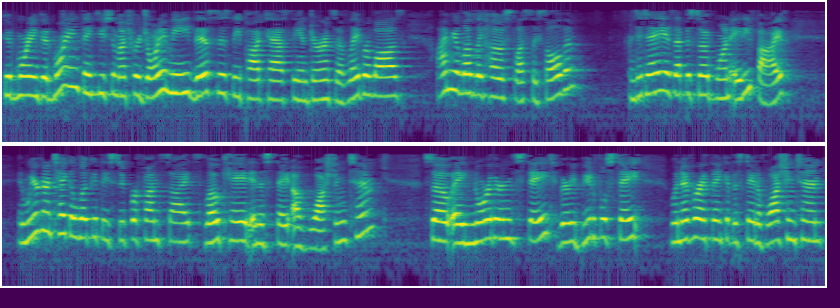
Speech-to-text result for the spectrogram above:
Good morning, good morning. Thank you so much for joining me. This is the podcast, The Endurance of Labor Laws. I'm your lovely host, Lesley Sullivan, and today is episode 185, and we're going to take a look at these Superfund sites located in the state of Washington. So a northern state, very beautiful state. Whenever I think of the state of Washington,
